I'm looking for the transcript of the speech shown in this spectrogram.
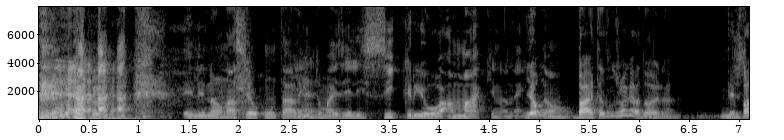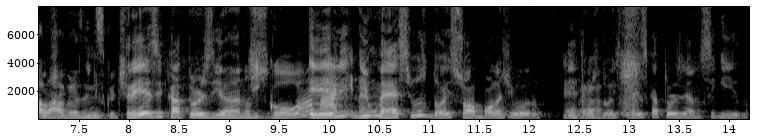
Ele não nasceu com É. talento, mas ele se criou a máquina, né? E é um Então, baita de um jogador, né? Tem palavras Em indiscutíveis. 13, 14 anos, De gol é ele máquina. e o Messi, os dois, só bola de ouro. Entre É. os dois, 13, 14 anos seguido.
